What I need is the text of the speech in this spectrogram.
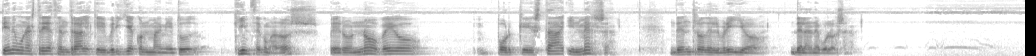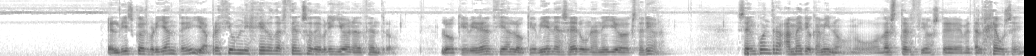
Tiene una estrella central que brilla con magnitud 15,2, pero no veo porque está inmersa dentro del brillo de la nebulosa. El disco es brillante y aprecia un ligero descenso de brillo en el centro, lo que evidencia lo que viene a ser un anillo exterior. Se encuentra a medio camino, o dos tercios, de Betelgeuse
